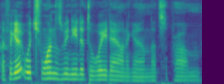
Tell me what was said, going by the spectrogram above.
I forget which ones we needed to weigh down again. That's the problem.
